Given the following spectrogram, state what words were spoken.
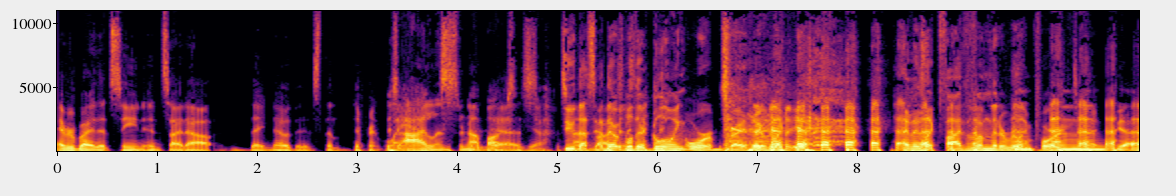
Everybody that's seen Inside Out, they know that it's the different It's lands. islands, they're not Yeah, boxes, it's- yeah. it's Dude, that's they're, well, they're glowing orbs, right? They're like, yeah. and there's like five of them that are really important. And yeah,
